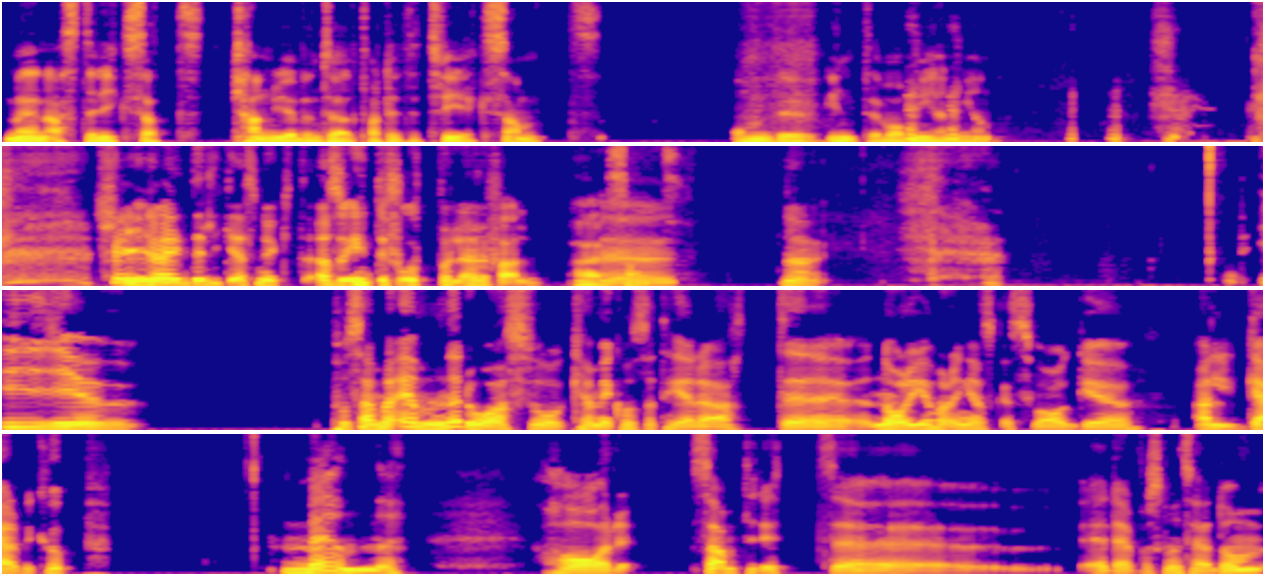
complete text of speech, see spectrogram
med en asterix att kan ju eventuellt varit lite tveksamt om det inte var meningen. Fyra är inte lika snyggt, alltså inte fotboll i alla fall. Nej, Eh, sant. Nej. I, eh, på samma ämne då så kan vi konstatera att eh, Norge har en ganska svag eh, Algarve Cup. Men har samtidigt, eh, eller vad ska man säga, de,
